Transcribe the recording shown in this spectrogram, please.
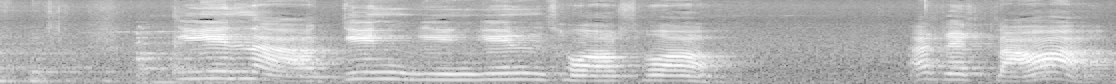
筋啊，筋筋筋拖拖，啊，这头啊。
